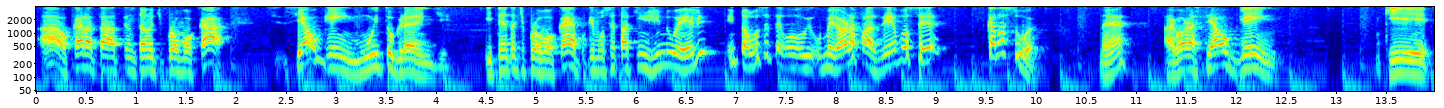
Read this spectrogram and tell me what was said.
Ah, o cara tá tentando te provocar. Se, se é alguém muito grande e tenta te provocar, é porque você tá atingindo ele, então você tem, o, o melhor a fazer é você ficar na sua, né? Agora, se é alguém que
